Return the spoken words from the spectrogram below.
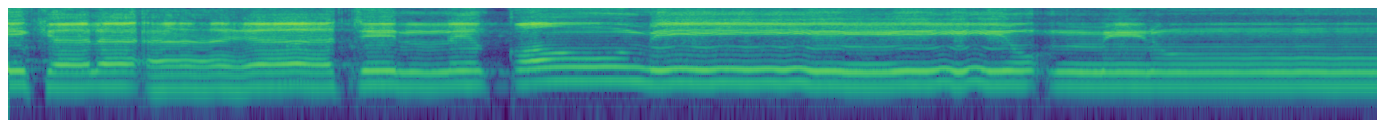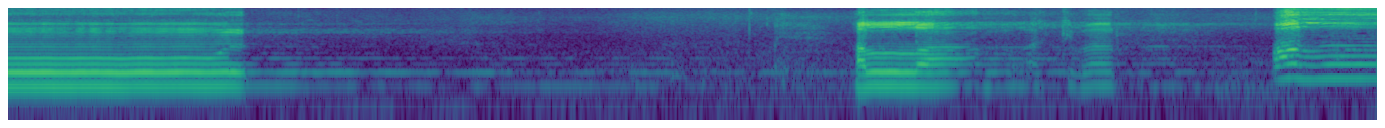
ذلك لآيات لقوم يؤمنون. الله أكبر. الله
